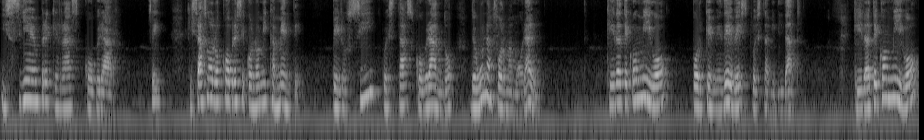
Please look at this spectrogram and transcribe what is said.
y siempre querrás cobrar, ¿sí? Quizás no lo cobres económicamente, pero sí lo estás cobrando de una forma moral. Quédate conmigo porque me debes tu estabilidad. Quédate conmigo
